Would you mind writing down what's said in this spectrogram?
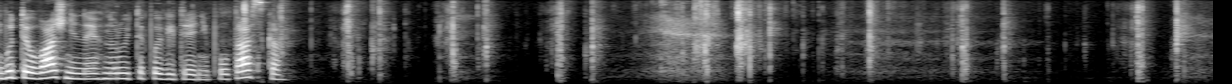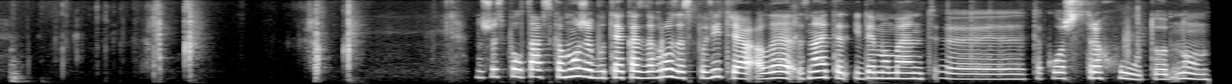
будьте уважні, не ігноруйте повітряні. Полтавська. Ну, щось Полтавська може бути якась загроза з повітря, але, знаєте, іде момент е, також страху, то, ну,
